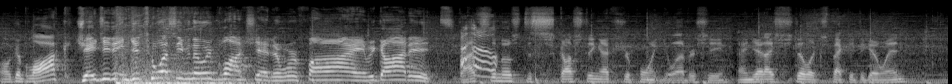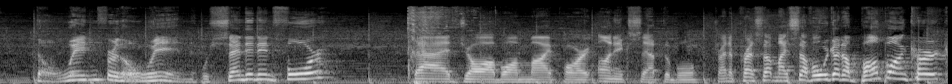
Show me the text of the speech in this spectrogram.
Oh, good block. JJ didn't get to us even though we blocked it, and we're fine. We got it. That's the most disgusting extra point you'll ever see. And yet I still expect it to go in. The win for the win. We're sending in four. Bad job on my part. Unacceptable. Trying to press up myself. Oh, we got a bump on Kirk.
